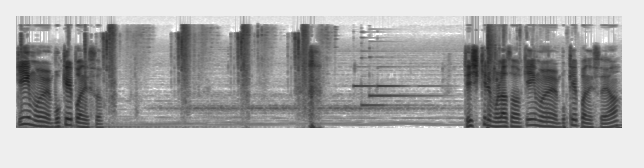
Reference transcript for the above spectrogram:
게임을 못 깰 뻔했어. 대시키를 몰라서 게임을 못 깰 뻔했어요.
